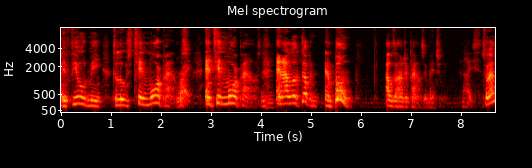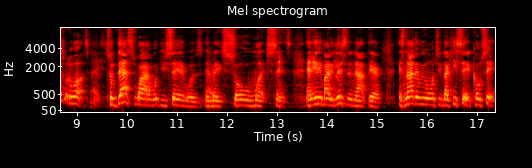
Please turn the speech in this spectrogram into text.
It fueled me to lose 10 more pounds. Right. And 10 more pounds. Mm-hmm. And I looked up and, and boom, I was 100 pounds eventually. Nice. So that's what it was. Nice. So that's why what you said was it right. made so much sense. And anybody listening out there, it's not that we want you like he said, Coach said,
